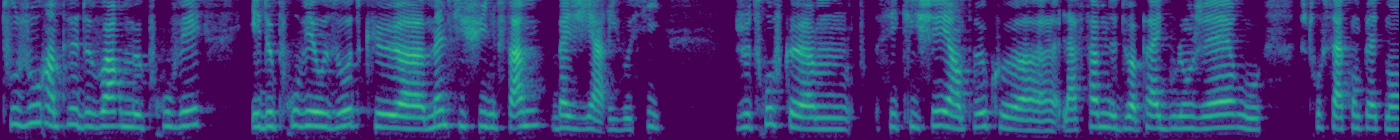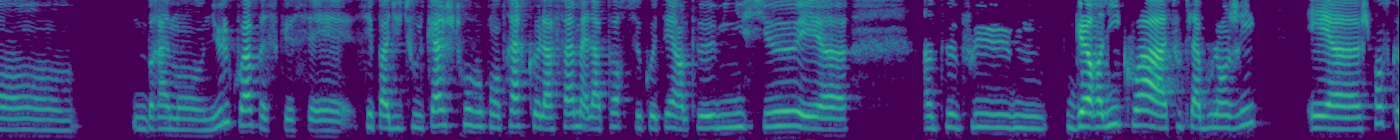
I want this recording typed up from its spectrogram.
toujours un peu devoir me prouver et de prouver aux autres que euh, même si je suis une femme, bah, j'y arrive aussi. Je trouve que euh, c'est cliché un peu que euh, la femme ne doit pas être boulangère ou je trouve ça complètement vraiment nul quoi parce que c'est c'est pas du tout le cas je trouve au contraire que la femme elle apporte ce côté un peu minutieux et un peu plus mm, girly quoi à toute la boulangerie et je pense que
